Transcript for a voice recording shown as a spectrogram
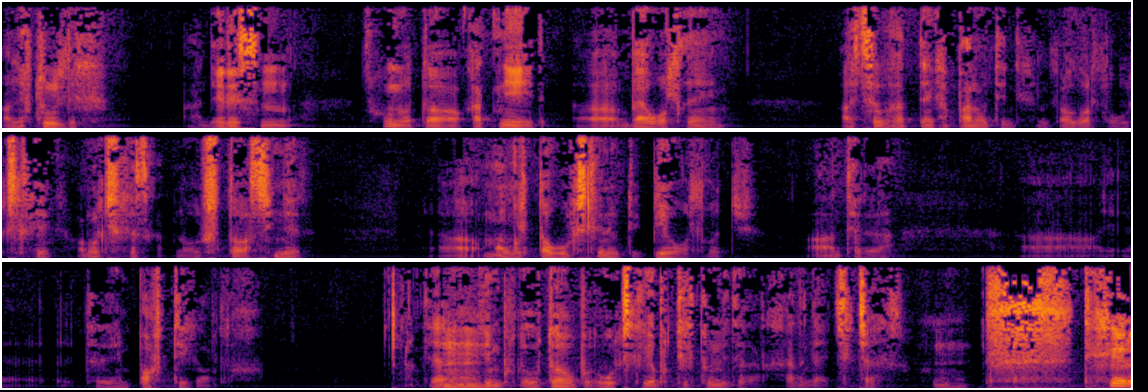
нэвтрүүлэх дээрэс нь зөвхөн одоо гадны байгууллагын ажил гадны компаниудын технологи бол үйлчлэгийг оруулж ирэхээс гадна өөртөө бас шинээр Монголдо үйлчлэгнүүдийг бий болгож тэр тэр импортыг орлох тийм өдөө үйлчлэгээ бүтээгдэхүүнүүдийг гаргахаар ингээд ажиллаж байгаа гэсэн. Тэгэхээр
